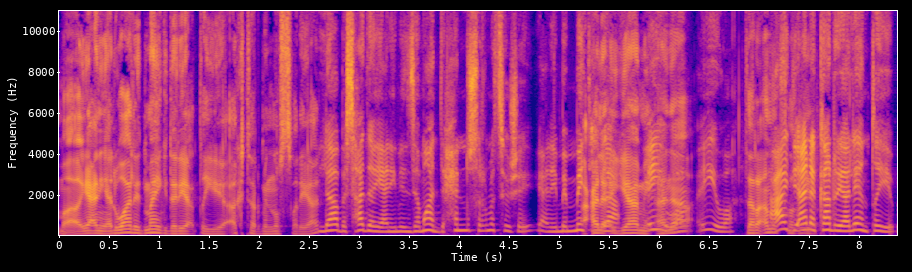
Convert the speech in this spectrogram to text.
ما يعني الوالد ما يقدر يعطي أكثر من نص ريال. لا بس هذا يعني من زمان. دحين نص ريال ما تسوي شيء. يعني من متى؟ على لا. أيامي أيوة أنا؟ أيوه. ترى أنا عادي صغير. أنا كان ريالين طيب.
